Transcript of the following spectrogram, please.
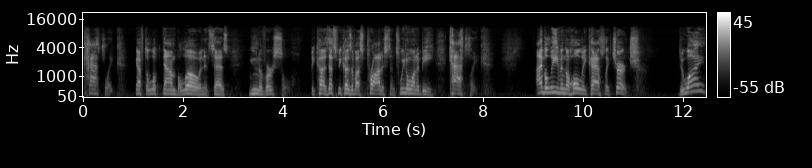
Catholic. You have to look down below, and it says universal because that's because of us Protestants. We don't want to be Catholic. I believe in the Holy Catholic Church. Do I?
